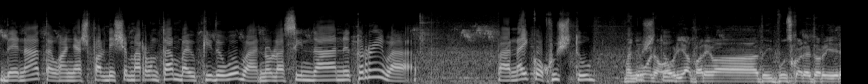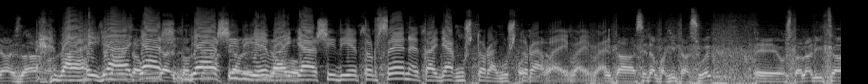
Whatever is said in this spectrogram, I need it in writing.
dena, eta gaina aspaldi semarrontan, ba, euki dugu, ba, nola zindan etorri, ba, ba, nahiko justu. Baina, bueno, justu. hori pare bat ipuzkoan etorri dira, ez da? Bai, ja, ja, ja, hasi die, bai, ja, hasi die etortzen, eta ja, gustora, gustora, bai, bai, bai. Eta zera pakita zuek, e, ostalaritza,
